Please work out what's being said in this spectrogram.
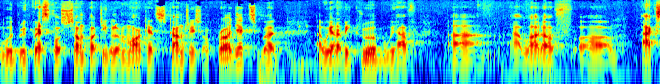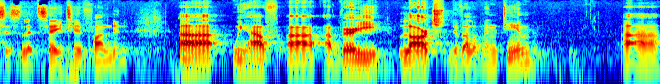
would request for some particular markets, countries, or projects, but uh, we are a big group. We have um, a lot of uh, access, let's say, to funding. uh, we have uh, a very large development team uh,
